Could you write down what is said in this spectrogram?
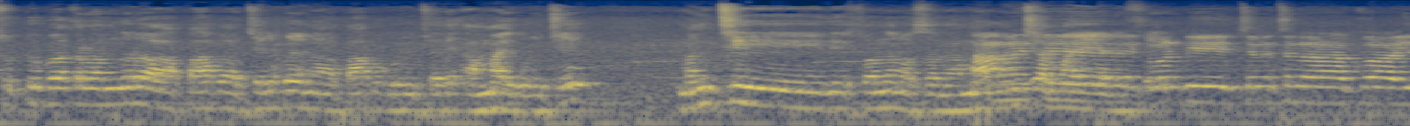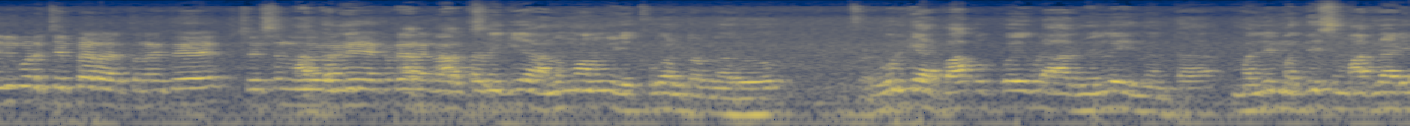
చుట్టుపక్కల అందరూ ఆ పాప చనిపోయిన పాప గురించి అదే అమ్మాయి గురించి మంచి ఇది స్పందన వస్తుంది. అమ్మాయి. ఇటువంటి చిన్న చిన్న ఇది కూడా చెప్పారు. అతనైతే స్టేషన్. అతనికి అనుమానం ఎక్కువ అంటున్నారు. ఊరికి ఆ పాప పోయి కూడా ఆరు నెలలు అయిందంట. మళ్ళీ మధ్యస్థ మాట్లాడి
